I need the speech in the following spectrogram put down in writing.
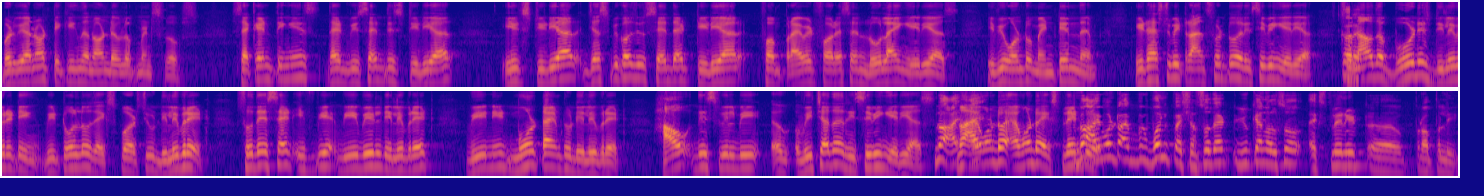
but we are not taking the non-development slopes. Second thing is that we said this TDR, it's TDR, just because you said that TDR from private forests and low-lying areas, if you want to maintain them, it has to be transferred to a receiving area. So Correct. now the board is deliberating. We told those experts, you deliberate. So they said, if we, we will deliberate, we need more time to deliberate. How this will be, uh, which are the receiving areas? No, I- I, I- want to, I want to explain No, to I want to, I- one question so that you can also explain it uh, properly.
